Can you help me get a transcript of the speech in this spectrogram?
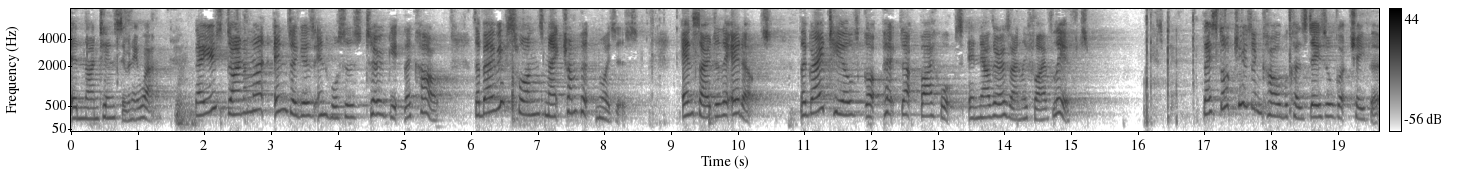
in 1971. They used dynamite and diggers and horses to get the coal. The baby swans make trumpet noises, and so do the adults. The grey teals got picked up by hawks, and now there is only five left. They stopped using coal because diesel got cheaper.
